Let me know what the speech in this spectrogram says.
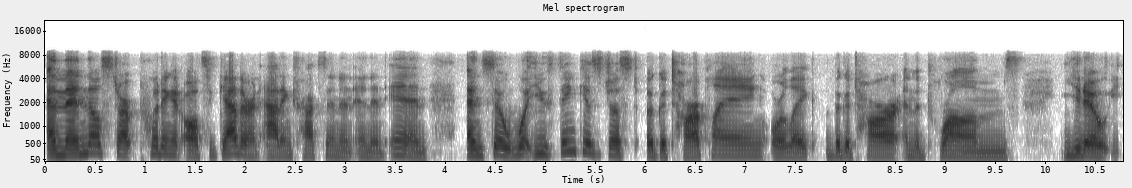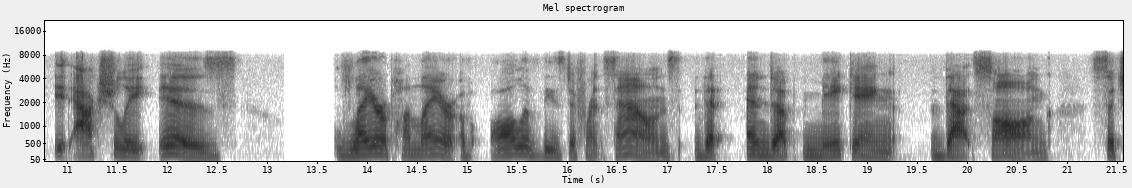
and then they'll start putting it all together and adding tracks in and in and in and so what you think is just a guitar playing or like the guitar and the drums, you know, it actually is layer upon layer of all of these different sounds that end up making that song such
